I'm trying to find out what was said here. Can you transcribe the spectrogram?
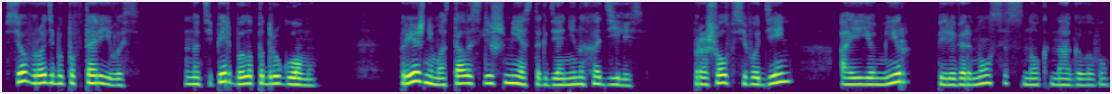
Все вроде бы повторилось, но теперь было по-другому. Прежним осталось лишь место, где они находились. Прошел всего день, а ее мир перевернулся с ног на голову.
